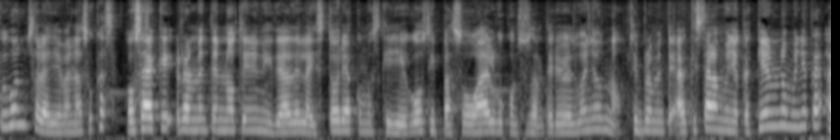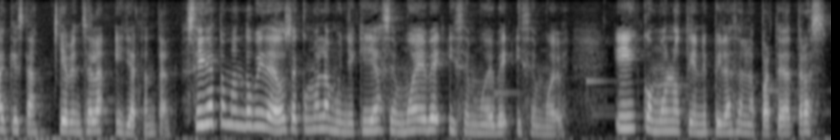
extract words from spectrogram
pues bueno, se la llevan a su casa. O sea que realmente no tienen idea de la historia, cómo es que llegó, si pasó algo con sus anteriores dueños, no. Simplemente aquí está la muñeca, ¿quieren una muñeca? Aquí está, llévensela y ya tan tan. Sigue tomando videos de cómo la muñequilla se mueve y se mueve y se mueve. Y cómo no tiene pilas en la parte de atrás.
